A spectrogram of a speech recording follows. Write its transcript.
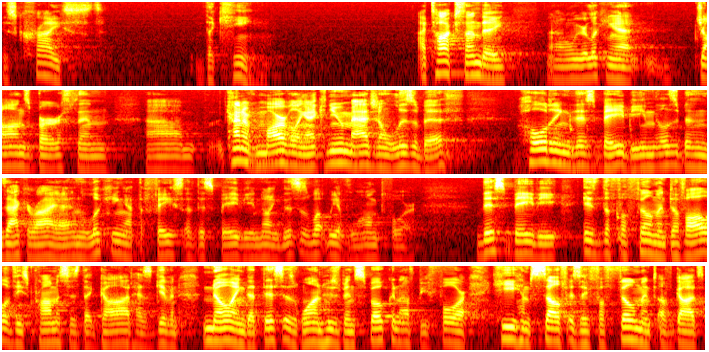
is Christ the King. I talked Sunday uh, when we were looking at John's birth and um, kind of marveling at can you imagine Elizabeth holding this baby, Elizabeth and Zechariah, and looking at the face of this baby and knowing this is what we have longed for. This baby is the fulfillment of all of these promises that God has given, knowing that this is one who's been spoken of before. He himself is a fulfillment of God's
